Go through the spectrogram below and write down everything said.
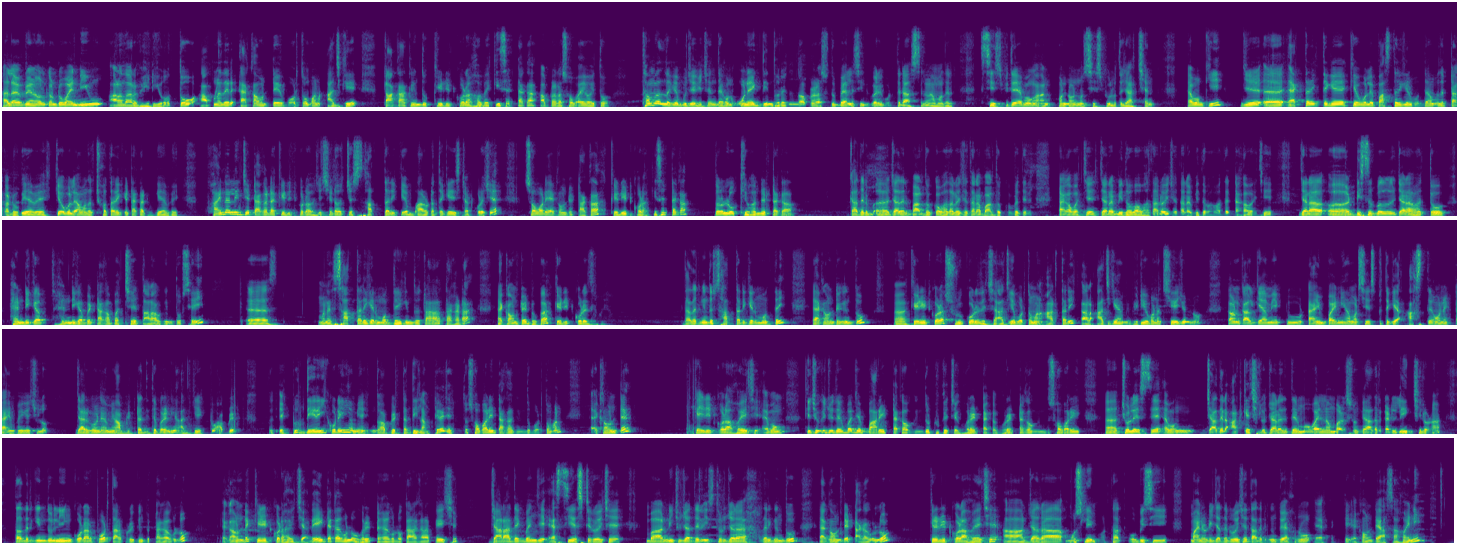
Hello everyone welcome to my new another video তো আপনাদের অ্যাকাউন্টে বর্তমান আজকে টাকা কিন্তু ক্রেডিট করা হবে। কিসের টাকা? আপনারা সবাই হয়তো থাম্বেল দেখে বুঝে গেছেন। দেখুন, অনেক দিন ধরে কিন্তু আপনারা শুধু ব্যালেন্স ইনকোয়ারি করতে আসছিলেন আমাদের সিএসপিতে এবং অন্য অন্যান্য সিএসপিগুলোতে যাচ্ছেন। এবং কি যে এক তারিখ থেকে কেউ বলে পাঁচ তারিখের মধ্যে আমাদের টাকা ঢুকে যাবে। কেউ বলে আমাদের ছ তারিখে টাকা ঢুকে যাবে। ফাইনালি যে টাকাটা ক্রেডিট করা হয়েছে, সেটা হচ্ছে সাত তারিখে বারোটা থেকে স্টার্ট করেছে সবারই অ্যাকাউন্টে টাকা ক্রেডিট করা। কিসের টাকা? ধরো লক্ষ্মী ভাণ্ডের টাকা, কাদের যাদের বার্ধক্য ভাতা রয়েছে তারা বার্ধক্য ভেদের টাকা পাচ্ছে, যারা বিধবা ভাতা রয়েছে তারা বিধবা ভাতার টাকা পাচ্ছে, যারা ডিসেবল যারা হয়তো হ্যান্ডিক্যাপ হ্যান্ডিক্যাপের টাকা পাচ্ছে তারাও কিন্তু সেই মানে সাত তারিখের মধ্যেই কিন্তু তারা টাকাটা অ্যাকাউন্টে ঢোকা ক্রেডিট করে দেবে। তাদের কিন্তু সাত তারিখের মধ্যেই অ্যাকাউন্টে কিন্তু ক্রেডিট করা শুরু করে দিচ্ছে। আজকে বর্তমান আট তারিখ, আর আজকে আমি ভিডিও বানাচ্ছি এই জন্য, কারণ কালকে আমি একটু টাইম পাইনি, আমার সিএসপি থেকে আসতে অনেক টাইম হয়ে গেছিল, যার কারণে আমি আপডেটটা দিতে পারিনি। আজকে একটু আপডেট একটু দেরি করেই আমি কিন্তু আপডেটটা দিলাম, ঠিক আছে? তো সবারই টাকা কিন্তু বর্তমান অ্যাকাউন্টে ক্রেডিট করা হয়েছে এবং কিছু কিছু দেখবা যে বাড়ির টাকাও কিন্তু ঢুকেছে, ঘরের টাকা। ঘরের টাকাও কিন্তু সবারই চলে এসছে এবং যাদের আটকে ছিল যাদের মোবাইল নাম্বারের সঙ্গে আধার কার্ড লিঙ্ক ছিল না, তাদের কিন্তু লিঙ্ক করার পর তারপরে কিন্তু টাকাগুলো অ্যাকাউন্টে ক্রেডিট করা হয়েছে। আর এই টাকাগুলো, ঘরের টাকাগুলো কারা কারা পেয়েছে? যারা দেখবেন যে এসসি এসটি রয়েছে বা নিচু যাদের স্তর যারা, তাদের কিন্তু অ্যাকাউন্টে টাকাগুলো ক্রেডিট করা হয়েছে। আর যারা মুসলিম, অর্থাৎ ওবিসি মাইনরিটি যাদের রয়েছে, তাদের কিন্তু এখনও অ্যাকাউন্টে আসা হয়নি।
